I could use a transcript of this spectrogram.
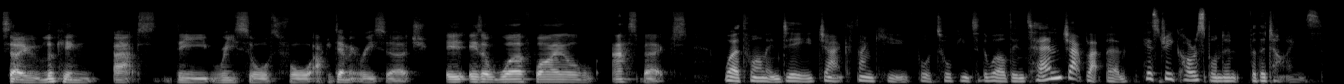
So looking at the resource for academic research is, a worthwhile aspect Worthwhile indeed. Jack, thank you for talking to the world in 10. Jack Blackburn, history correspondent for The Times.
